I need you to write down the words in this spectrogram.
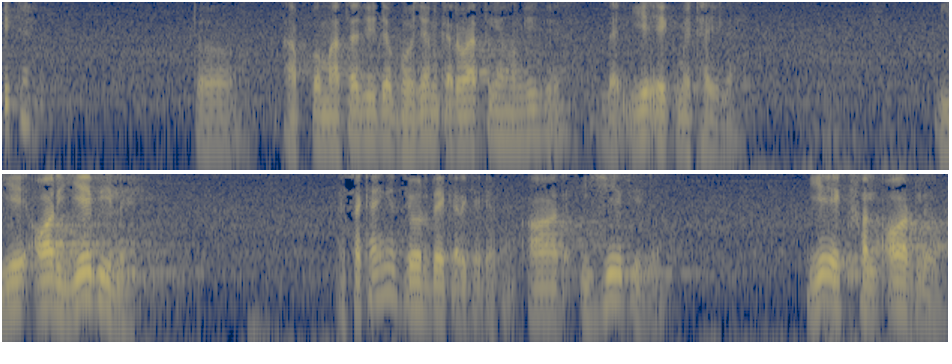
ठीक है? तो आपको माता जी जब भोजन करवाती होंगी ये एक मिठाई ले। ये और ये भी ले। ऐसा कहेंगे, ज़ोर दे करके कहते हैं, और ये भी लो, ये एक फल और लो,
